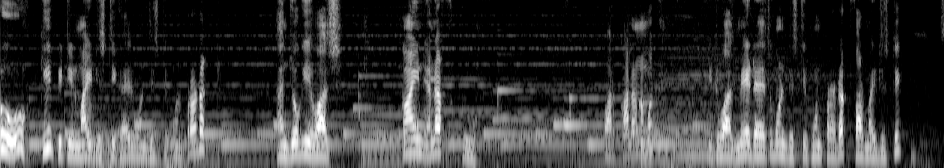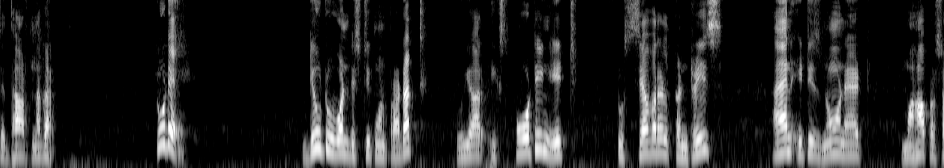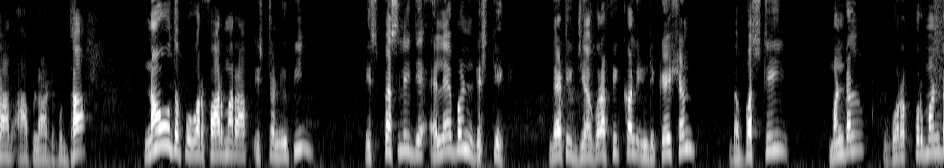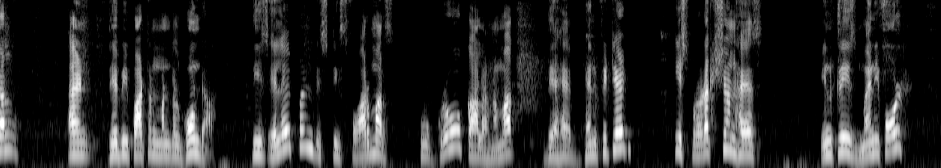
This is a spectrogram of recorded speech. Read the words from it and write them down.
to keep it in my district as one district, one product. And Yogi was kind enough to, for Kala Namak, it was made as one district, one product for my district, Siddharth Nagar. Today, due to one district, one product, we are exporting it to several countries and it is known as Mahaprasad of Lord Buddha. Now the poor farmer of eastern UP, especially the 11 district that is geographical indication, the Basti Mandal, Gorakhpur Mandal and Devi Patan Mandal Gonda. These 11 districts farmers who grow Kala Namak, they have benefited. Its production has increased manifold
